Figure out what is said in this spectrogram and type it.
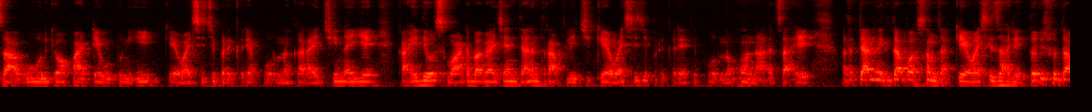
जागून किंवा पहाटे उठून ही के वाय सीची प्रक्रिया पूर्ण करायची नाही आहे काही दिवस वाट बघायची आणि त्यानंतर आपली जी के वाय सीची प्रक्रिया ती पूर्ण होणारच आहे. आता त्यानं एकदा समजा के वाय सी झाली तरीसुद्धा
